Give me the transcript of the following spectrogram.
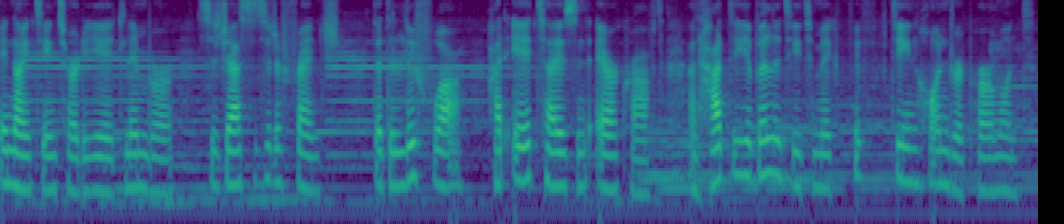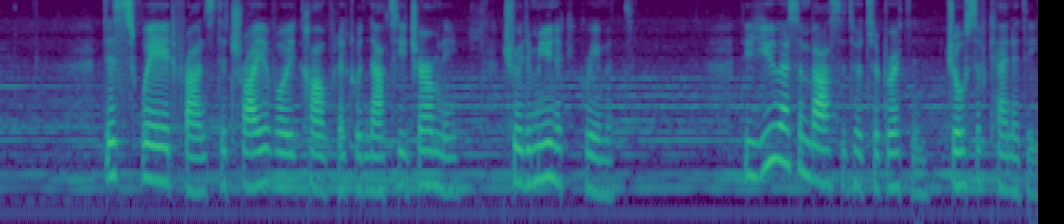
In 1938, Lindbergh suggested to the French that the Luftwaffe had 8,000 aircraft and had the ability to make 1,500 per month. This swayed France to try to avoid conflict with Nazi Germany through the Munich Agreement. The US ambassador to Britain, Joseph Kennedy,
